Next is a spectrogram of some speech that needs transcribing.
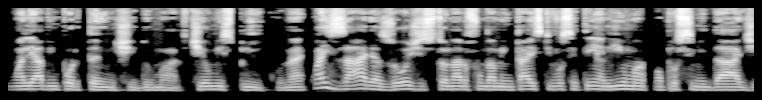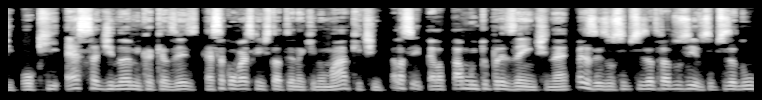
um aliado importante do marketing? Eu me explico, né? Quais áreas hoje se tornaram fundamentais que você tem ali uma, uma proximidade, ou que essa dinâmica que às vezes, essa conversa que a gente está tendo aqui no marketing, ela, ela tá muito presente, né? Mas às vezes você precisa traduzir, você precisa de um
